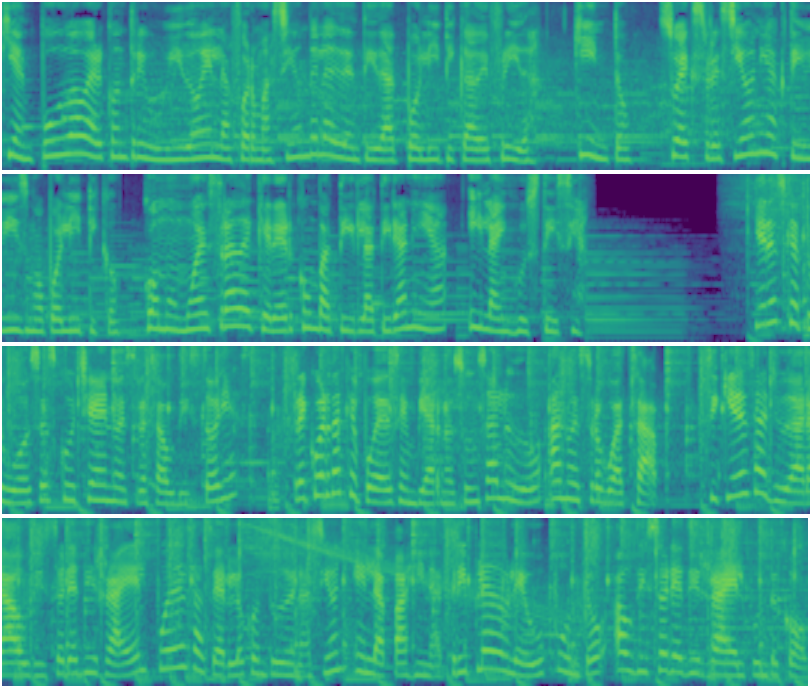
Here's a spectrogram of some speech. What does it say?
quien pudo haber contribuido en la formación de la identidad política de Frida. Quinto, su expresión y activismo político, como muestra de querer combatir la tiranía y la injusticia. ¿Quieres que tu voz se escuche en nuestras audiohistorias? Recuerda que puedes enviarnos un saludo a nuestro WhatsApp. Si quieres ayudar a Audiohistorias de Israel, puedes hacerlo con tu donación en la página www.audiohistoriasdeisrael.com.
